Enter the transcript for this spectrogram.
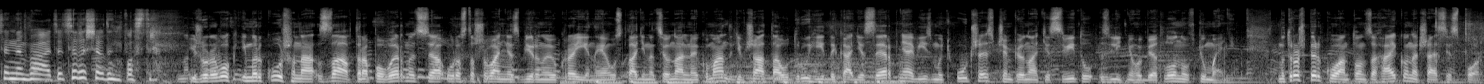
це небагато. Це лише один постріл. І Журавок і Меркушина завтра повернуться у розташування збірної України. У складі національної команди дівчата у другій декаді серпня візьмуть участь в чемпіонаті світу з літнього біатлону в Тюмені. Дмитро Шпірко, Антон Загайко на часі спорт.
